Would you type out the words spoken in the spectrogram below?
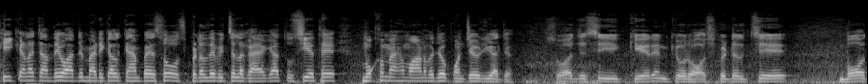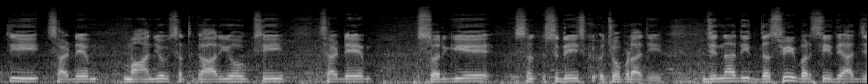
ਕੀ ਕਹਿਣਾ ਚਾਹੁੰਦੇ ਹੋ? ਅੱਜ ਮੈਡੀਕਲ ਕੈਂਪ ਇਸ ਹਸਪੀਟਲ ਦੇ ਵਿੱਚ ਲਗਾਇਆ ਗਿਆ। ਤੁਸੀਂ ਇੱਥੇ ਮੁੱਖ ਮਹਿਮਾਨ ਵਜੋਂ ਪਹੁੰਚੇ ਹੋ ਜੀ ਅੱਜ। ਸੋ ਅੱਜ ਅਸੀਂ ਕੇਅਰ ਐਂਡ ਕਿਉਰ ਹਸਪੀਟਲ 'ਚ ਬਹੁਤ ਹੀ ਸਾਡੇ ਮਾਨਯੋਗ ਸਤਿਕਾਰਯੋਗ ਸੀ। ਸਾਡੇ ਸਵਰਗੀ ਸ- ਸੁਦੇਸ਼ ਚੋਪੜਾ ਜੀ, ਜਿਨ੍ਹਾਂ ਦੀ 10ਵੀਂ ਬਰਸੀ ਤੇ ਅੱਜ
